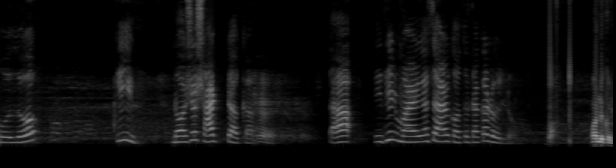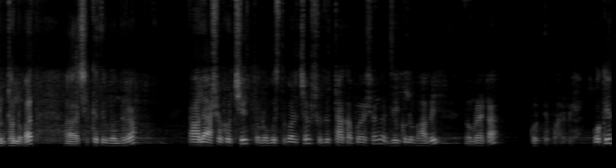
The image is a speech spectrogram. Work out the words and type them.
হলো কি? নশো ষাট টাকা। হ্যাঁ। তা তিথির মায়ের কাছে আর কত টাকা রইল? অনেক অনেক ধন্যবাদ। আহ, শিক্ষার্থী বন্ধুরা তাহলে আশা করছি তোমরা বুঝতে পারছ, শুধু টাকা পয়সা না যে কোনোভাবেই তোমরা এটা করতে পারবে। ওকে?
